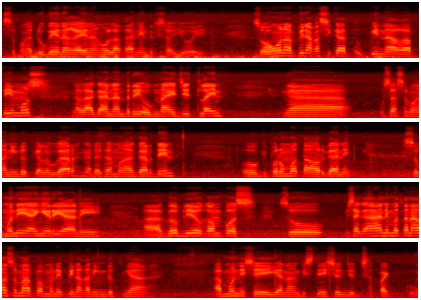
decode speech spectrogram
sa mga dugay na kay nang wala kanin diri sa Uyuhoy. So ang unang pinakasikat ug pinaka famous nga laganan diri og night jet line nga usa sa mga nindot ka lugar nga daghang mga garden o gipromote na organic. So muni ang area ni ah, Goblio Campus. So bisag ani mo tanawon sa mapa mo ni pinakanindot nga amo ni siya ganang destination jud sa park kung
